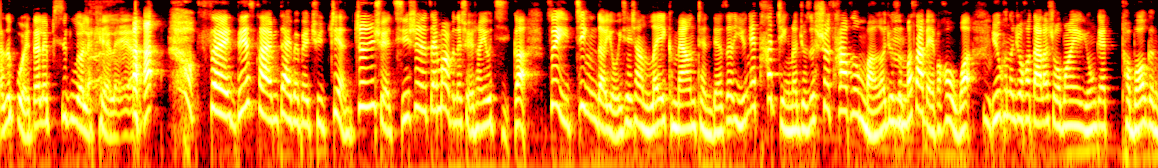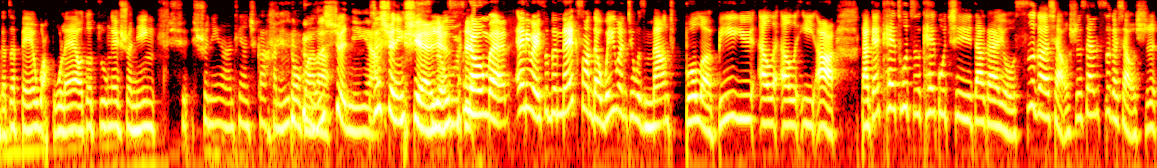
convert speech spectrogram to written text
也是跪得来屁股要裂开来的。所以 this time 带贝贝去见真雪。其实，在墨尔本的雪上有几个，最近的有一些像 Lake Mountain，但是有眼太近了，就是雪差不多没个，就是嗯没啥办法好滑。嗯有可能就好带了小朋友用眼 toboggan 搿只板滑过来，或者做眼雪人。雪雪人啊，听上去介吓人到 怪了是。雪人呀是，雪人雪人 Snowman snowman。Anyway, so the next one that we went to was Mount Buller, B U L L E R。大概开车子开过去大概有四个小时，三四个小时，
